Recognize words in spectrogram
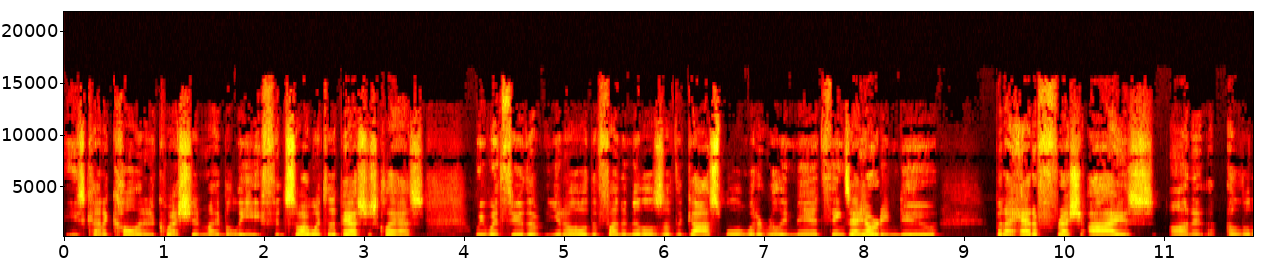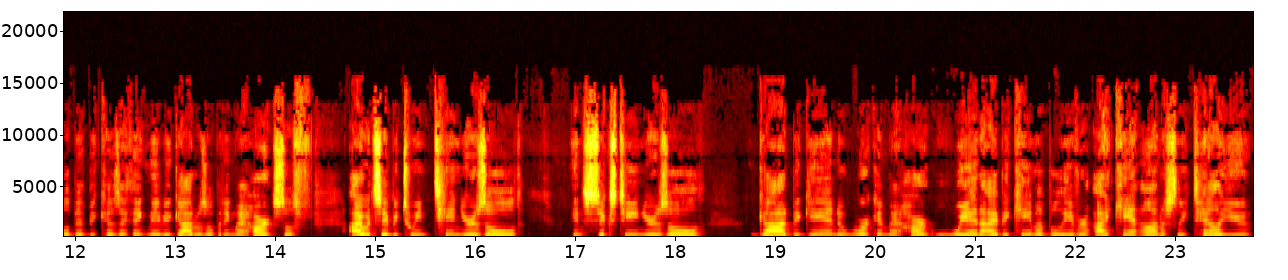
he's kind of calling into question my belief. And so I went to the pastor's class. We went through the, you know, the fundamentals of the gospel, what it really meant, things I already knew but I had a fresh eyes on it a little bit because I think maybe God was opening my heart. So I would say between 10 years old and 16 years old, God began to work in my heart. When I became a believer, I can't honestly tell you.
